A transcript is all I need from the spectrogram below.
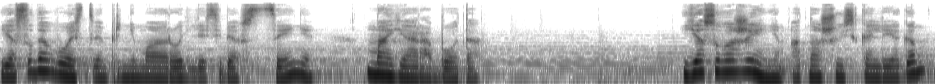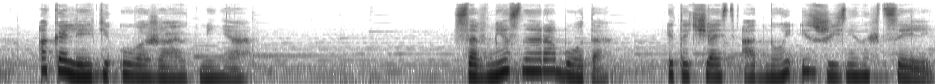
Я с удовольствием принимаю роль для себя в сцене «Моя работа». Я с уважением отношусь к коллегам, а коллеги уважают меня. Совместная работа – это часть одной из жизненных целей.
